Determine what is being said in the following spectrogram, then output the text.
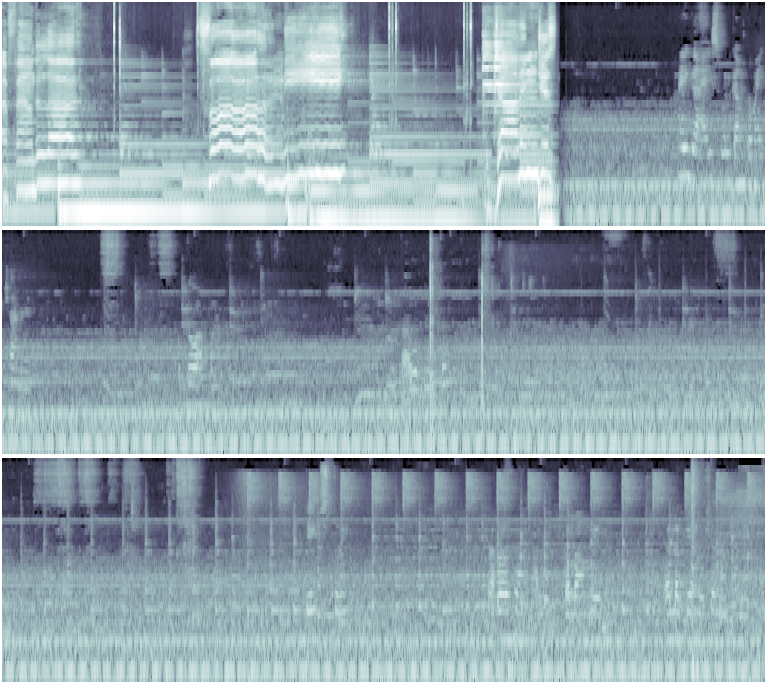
I found a love for me. Well, darling, just Lalagyan mo siya ng ano.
